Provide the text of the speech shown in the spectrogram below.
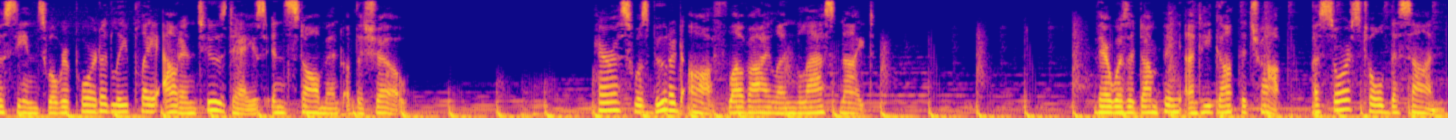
The scenes will reportedly play out in Tuesday's installment of the show. Haris was booted off Love Island last night. There was a dumping and he got the chop, a source told The Sun.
